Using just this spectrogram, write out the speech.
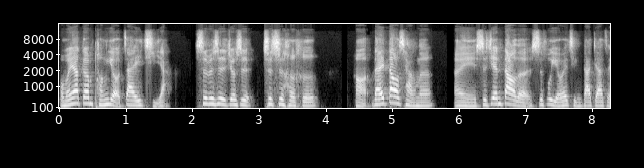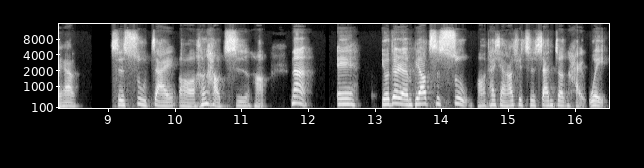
我们要跟朋友在一起呀，是不是就是吃吃喝喝啊？来到场呢，哎，时间到了，师傅也会请大家怎样吃素斋哦，很好吃哈。那哎，有的人不要吃素哦，他想要去吃山珍海味，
